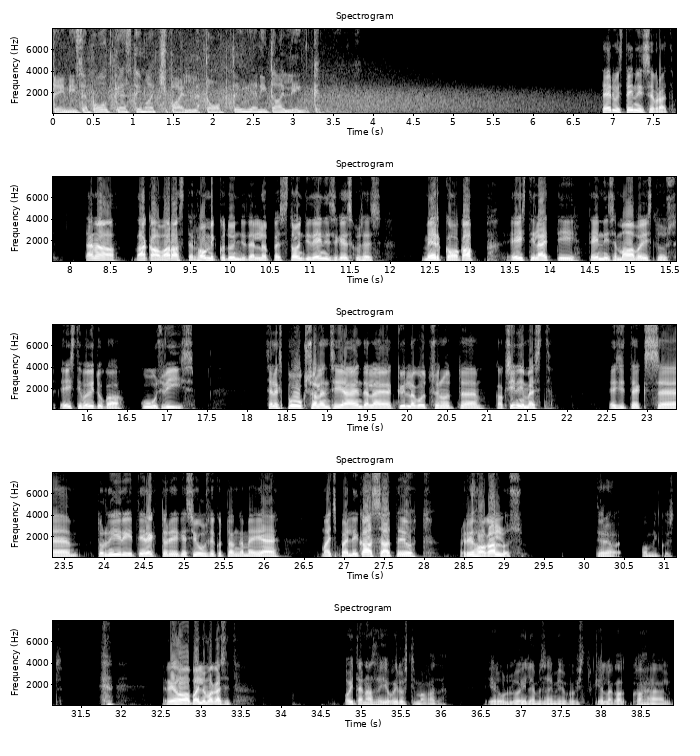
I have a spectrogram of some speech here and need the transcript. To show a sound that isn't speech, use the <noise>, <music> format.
tennise podcasti Matšpall toob teieni Tallink. tervist, tennisesõbrad! täna väga varastel hommikutundidel lõppes Tondi tennisekeskuses Merko Kapp Eesti-Läti tennise maavõistlus Eesti võiduga kuus-viis. selleks puhuks olen siia endale külla kutsunud äh, kaks inimest. esiteks äh, turniiri direktori, kes juhuslikult on ka meie matšpalli kaassaatejuht, Riho Kallus. Tere hommikust! <laughs> Riho, palju magasid? oi, täna sai juba ilusti magada ei ole hullu, eile me saime juba vist kella ka kahe ajal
